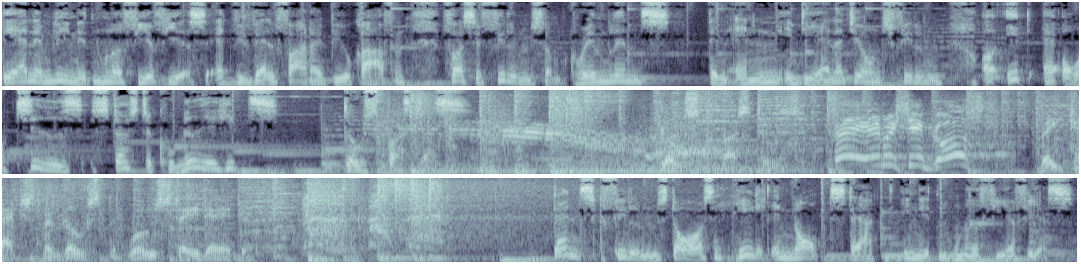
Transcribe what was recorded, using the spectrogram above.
Det er nemlig i 1984, at vi valgfarter i biografen for at se film som Gremlins, den anden Indiana Jones film og et af årtidets største komediehits, Ghostbusters. Ghostbusters. Hey, anybody see a ghost? They catch the ghost that won't stay dead. Dansk film står også helt enormt stærkt i 1984.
